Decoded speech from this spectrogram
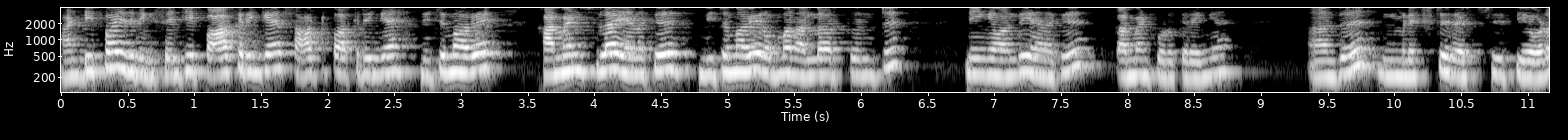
கண்டிப்பாக இது நீங்கள் செஞ்சு பார்க்குறீங்க சாப்பிட்டு பார்க்குறீங்க. நிஜமாகவே கமெண்ட்ஸில் எனக்கு நிஜமாகவே ரொம்ப நல்லா இருக்குன்ட்டு நீங்கள் வந்து எனக்கு கமெண்ட் கொடுக்குறீங்க. அது நெக்ஸ்ட்டு ரெசிபியோட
